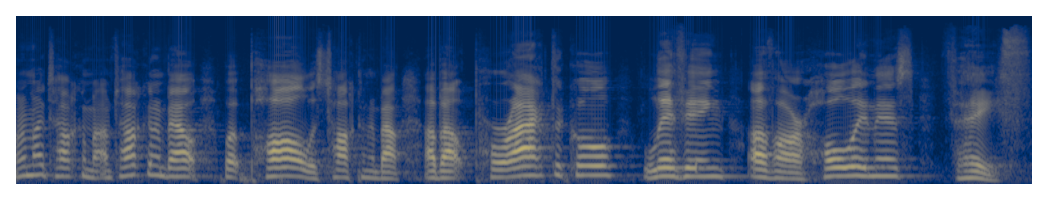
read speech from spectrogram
What am I talking about? I'm talking about what Paul is talking about about practical living of our holiness faith.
